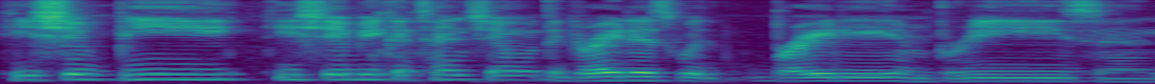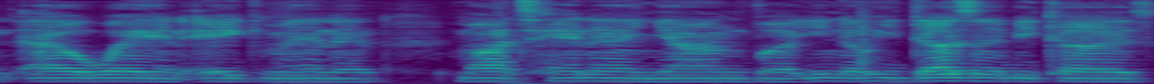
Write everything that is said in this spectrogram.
He should be he should be in contention with the greatest with Brady and Brees and Elway and Aikman and Montana and Young. But you know he doesn't because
